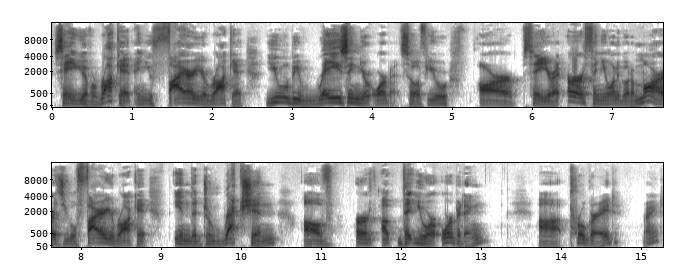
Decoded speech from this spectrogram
say you have a rocket and you fire your rocket, you will be raising your orbit. So if you are, say you're at Earth and you want to go to Mars, you will fire your rocket in the direction of Earth uh, that you are orbiting, uh, prograde, right?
